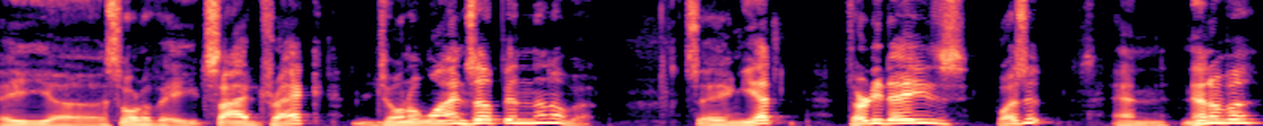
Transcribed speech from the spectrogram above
a uh, sort of a sidetrack, Jonah winds up in Nineveh, saying, Yet 30 days was it? And Nineveh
